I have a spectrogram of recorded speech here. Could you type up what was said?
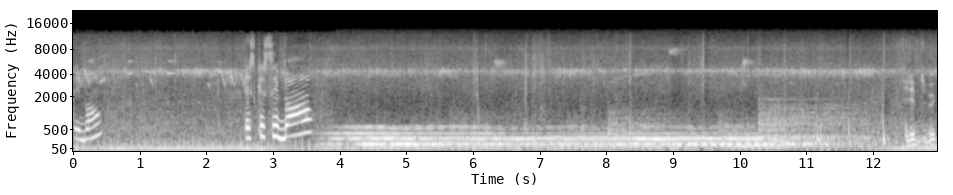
C'est bon? Est-ce que c'est bon? Philippe Dubuc.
